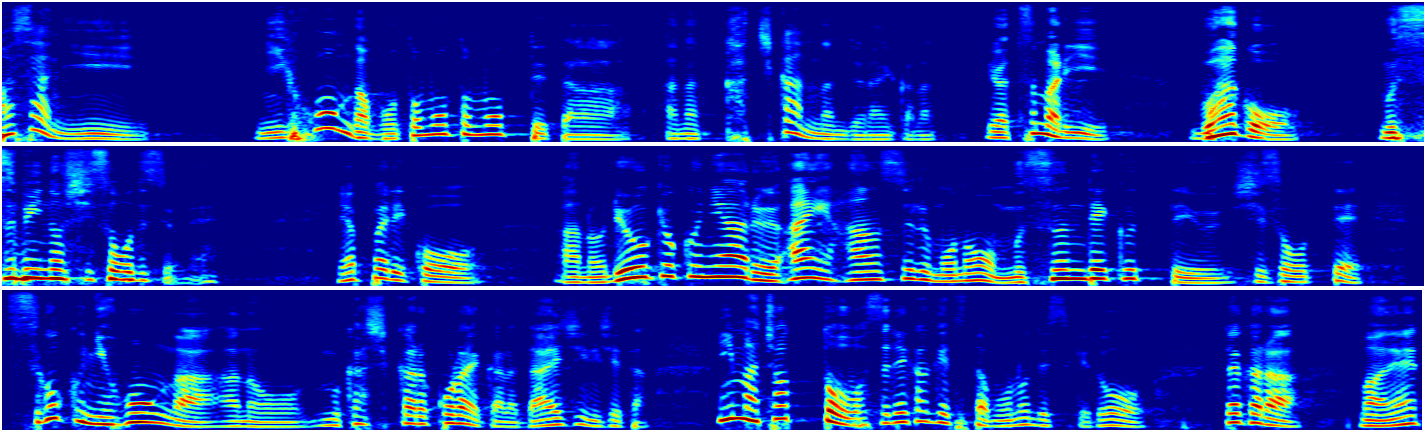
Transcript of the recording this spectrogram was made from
まさに日本がもともと持ってたあの価値観なんじゃないかな。いやつまり和合結びの思想ですよね。やっぱりこうあの両極にある相反するものを結んでいくっていう思想ってすごく日本があの昔から古来から大事にしてた。今ちょっと忘れかけてたものですけどだからまあね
